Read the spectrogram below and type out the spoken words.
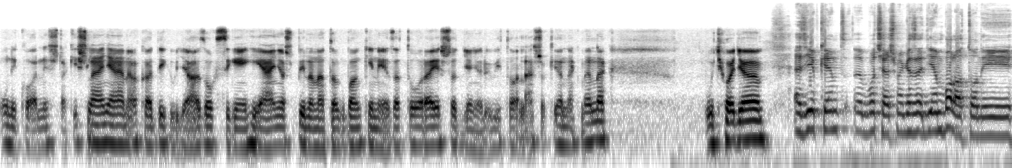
unikornista kislányának, addig ugye az oxigén hiányos pillanatokban kinéz a tóra, és ott gyönyörű vitorlások jönnek-mennek. Úgyhogy... Uh, Egyébként, bocsáss meg, ez egy ilyen balatoni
